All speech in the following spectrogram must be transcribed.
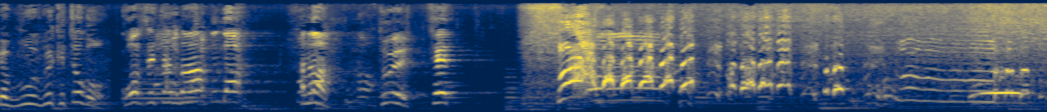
야, 뭐, 왜 이렇게 적어? 고압 세차한다? 잡는다! 하나, 둘, 셋. 오,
